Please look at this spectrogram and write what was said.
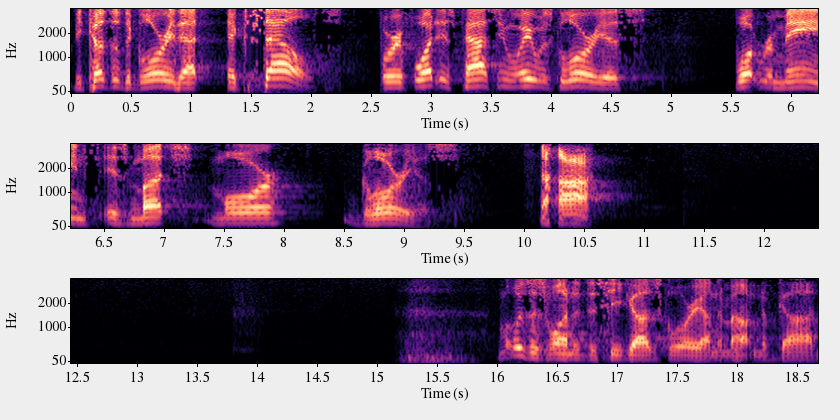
because of the glory that excels. For if what is passing away was glorious, what remains is much more glorious. Moses wanted to see God's glory on the mountain of God.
